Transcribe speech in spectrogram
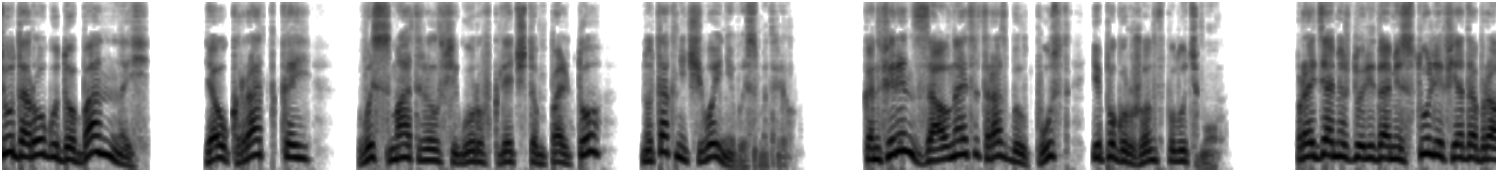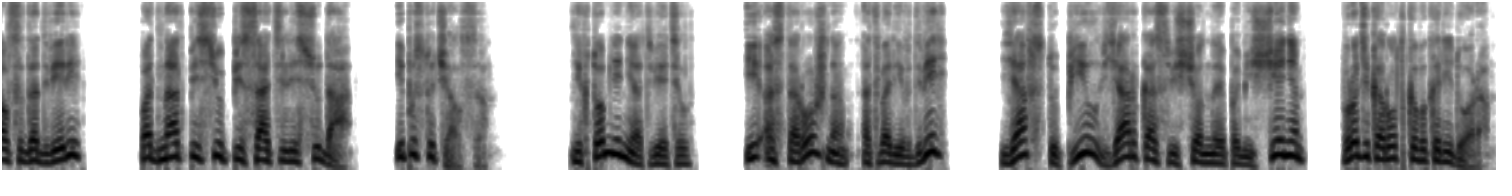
Всю дорогу до банной я украдкой высматривал фигуру в клетчатом пальто, но так ничего и не высмотрел. Конференц-зал на этот раз был пуст и погружен в полутьму. Пройдя между рядами стульев, я добрался до двери под надписью «Писатели сюда» и постучался. Никто мне не ответил, и, осторожно отворив дверь, я вступил в ярко освещенное помещение вроде короткого коридора.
